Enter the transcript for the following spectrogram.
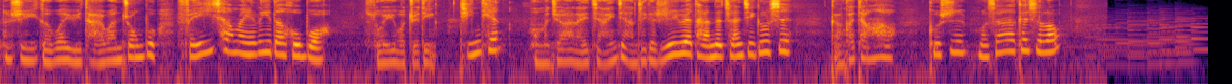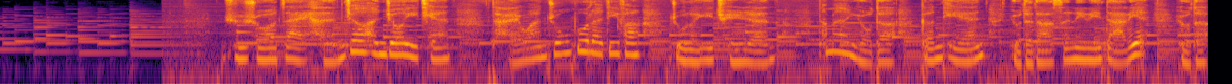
那是一个位于台湾中部非常美丽的湖泊，所以我决定今天我们就要来讲一讲这个日月潭的传奇故事。赶快躺好，故事马上要开始喽！据说在很久很久以前，台湾中部的地方住了一群人，他们有的耕田，有的到森林里打猎，有的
